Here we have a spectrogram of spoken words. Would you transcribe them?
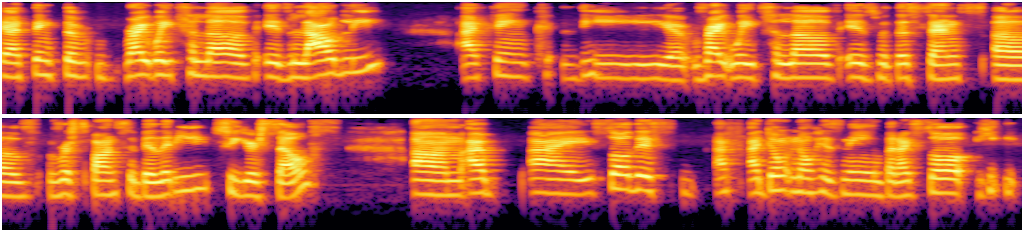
I think the right way to love is loudly. I think the right way to love is with a sense of responsibility to yourself. Um, I I saw this. I, I don't know his name, but I saw he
